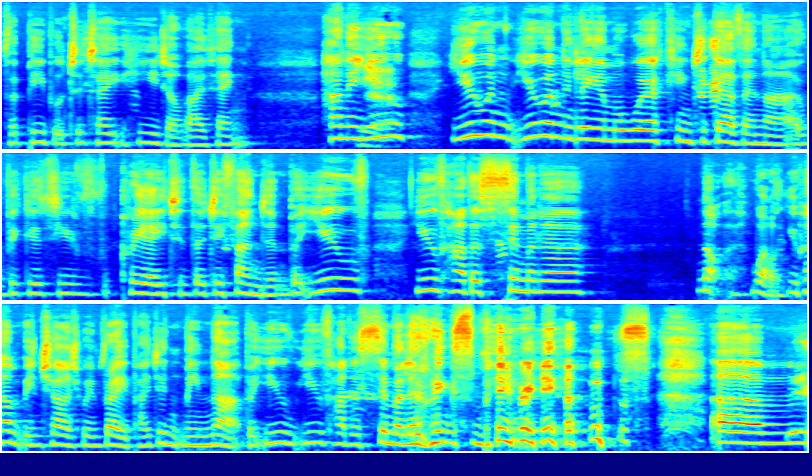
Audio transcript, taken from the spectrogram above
for people to take heed of, I think. Hannah, you you and you and Liam are working together now because you've created the defendant, but you've you've had a similar not well, you haven't been charged with rape, I didn't mean that, but you you've had a similar experience um,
